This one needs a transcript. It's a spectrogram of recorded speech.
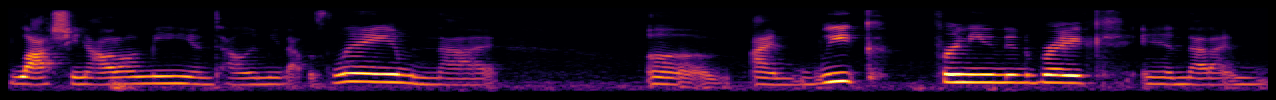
lashing out on me and telling me that was lame and that um, I'm weak for needing a break and that I'm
